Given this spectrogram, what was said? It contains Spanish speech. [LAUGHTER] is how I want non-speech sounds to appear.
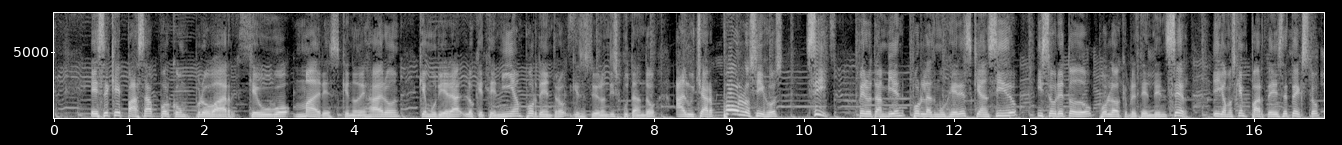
ese que pasa por comprobar que hubo madres que no dejaron que muriera lo que tenían por dentro y que se estuvieron disputando a luchar por los hijos, sí, pero también por las mujeres que han sido y sobre todo por lo que pretenden ser. Digamos que en parte de este texto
